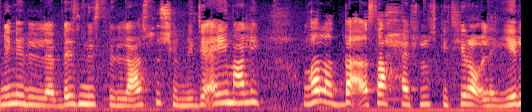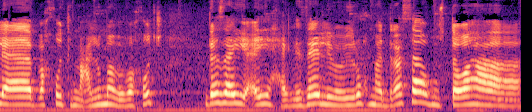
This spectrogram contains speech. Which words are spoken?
من ال business اللي على ال social media قايم عليه. غلط بقى صح فلوس كتيرة قليلة باخد معلومة ما باخدش. ده زي أي حاجة زي اللي بيروح مدرسة ومستواها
